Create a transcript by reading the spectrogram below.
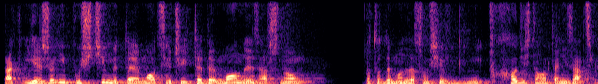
Tak? I jeżeli puścimy te emocje, czyli te demony zaczną, no to demony zaczną się wchodzić w tą organizację.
